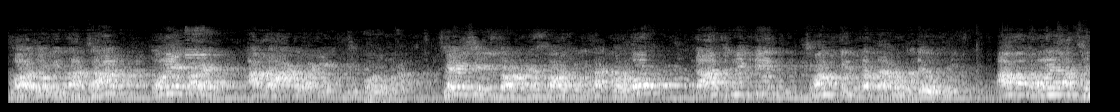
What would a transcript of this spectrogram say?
সহযোগিতা চান, মনে করেন আমরা আগে বাড়িয়ে কিছু করব না। সেই সেই ধরনের সহযোগিতা করব, রাজনীতির সংকীর্ণতার মধ্যে উঠে। আমার মনে আছে,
